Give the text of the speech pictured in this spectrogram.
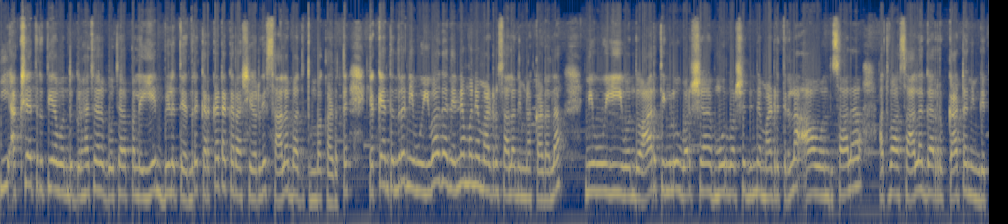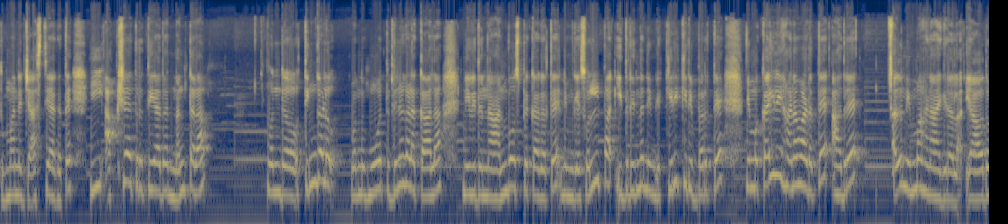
ಈ ಅಕ್ಷಯ ತೃತೀಯ ಒಂದು ಗ್ರಹಚಾರ ಗೋಚಾರ ಫಲ ಏನ್ ಬೀಳುತ್ತೆ ಅಂದ್ರೆ ಕರ್ಕಾಟಕ ರಾಶಿಯವರಿಗೆ ಸಾಲ ಬಾಧೆ ತುಂಬಾ ಕಾಡುತ್ತೆ. ಯಾಕೆ ಅಂತಂದ್ರೆ ನೀವು ಇವಾಗ ನೆನ್ನೆ ಮೊನ್ನೆ ಮಾಡಿರೋ ಸಾಲ ನಿಮ್ನ ಕಾಡಲ್ಲ. ನೀವು ಈ ಒಂದು ಆರು ತಿಂಗಳು, ವರ್ಷ, ಮೂರು ವರ್ಷದಿಂದ ಮಾಡಿರ್ತೀರಲ್ಲ, ಆ ಒಂದು ಸಾಲ ಅಥವಾ ಸಾಲಗಾರರ ಕಾಟ ನಿಮ್ಗೆ ತುಂಬಾನೇ ಜಾಸ್ತಿ ಆಗುತ್ತೆ. ಈ ಅಕ್ಷಯ ತೃತೀಯದ ನಂತರ ಒಂದು ತಿಂಗಳು, ಒಂದು ಮೂವತ್ತು ದಿನಗಳ ಕಾಲ ನೀವು ಇದನ್ನ ಅನುಭವಿಸ್ಬೇಕಾಗತ್ತೆ. ನಿಮಗೆ ಸ್ವಲ್ಪ ಇದರಿಂದ ನಿಮಗೆ ಕಿರಿಕಿರಿ ಬರುತ್ತೆ. ನಿಮ್ಮ ಕೈಲಿ ಹಣವಾಡುತ್ತೆ ಆದ್ರೆ ಆದರೆ ಅದು ನಿಮ್ಮ ಹಣ ಆಗಿರಲ್ಲ. ಯಾವುದೋ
